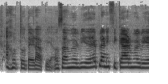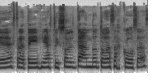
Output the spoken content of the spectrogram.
autoterapia. O sea, me olvidé de planificar, me olvidé de estrategia, estoy soltando todas esas cosas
